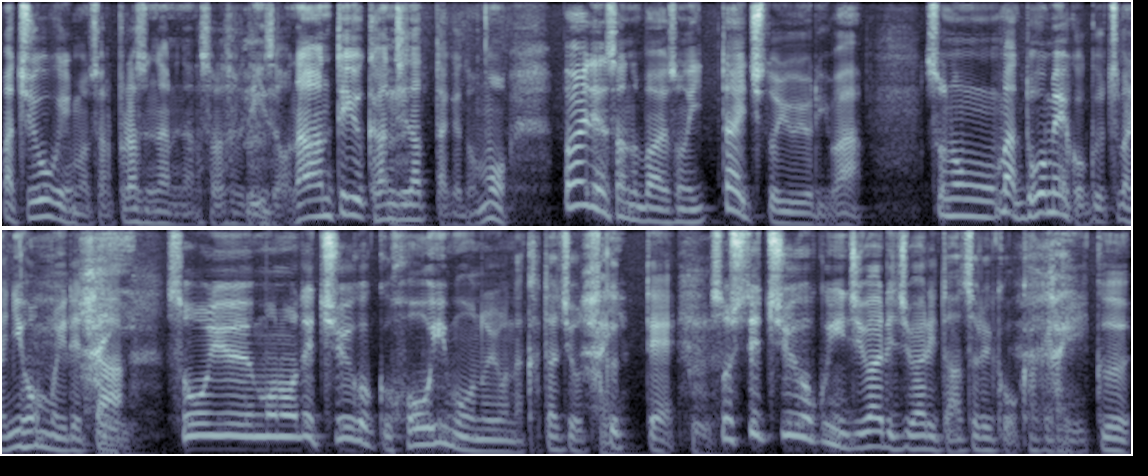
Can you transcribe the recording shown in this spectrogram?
まあ、中国にもそれプラスになるならそれはそれでいいぞ、うん、なんていう感じだったけども、バイデンさんの場合はその1対1というよりはそのまあ同盟国つまり日本も入れた、はい、そういうもので中国包囲網のような形を作って、はい。うん、そして中国にじわりじわりと圧力をかけていく、は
